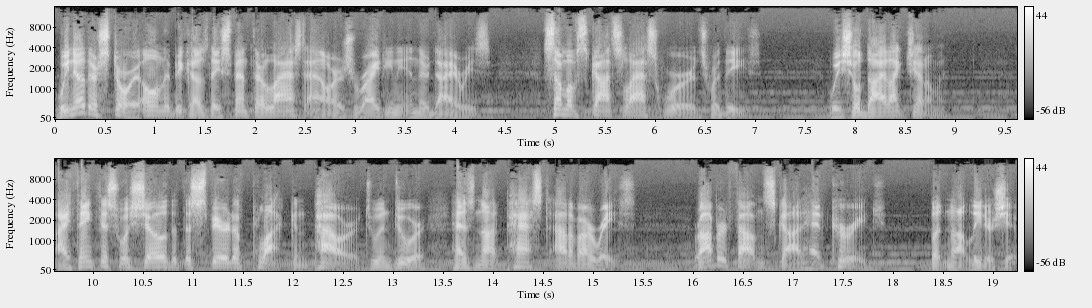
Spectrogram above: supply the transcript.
We know their story only because they spent their last hours writing in their diaries. Some of Scott's last words were these We shall die like gentlemen. I think this will show that the spirit of pluck and power to endure has not passed out of our race. Robert Falcon Scott had courage, but not leadership.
